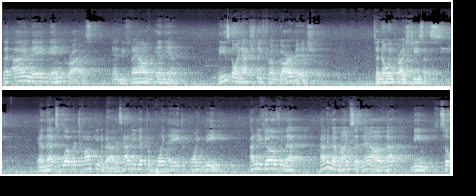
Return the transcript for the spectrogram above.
that I may gain Christ and be found in him. He's going actually from garbage to knowing Christ Jesus. And that's what we're talking about is how do you get from point A to point B? How do you go from that having that mindset now of not being so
